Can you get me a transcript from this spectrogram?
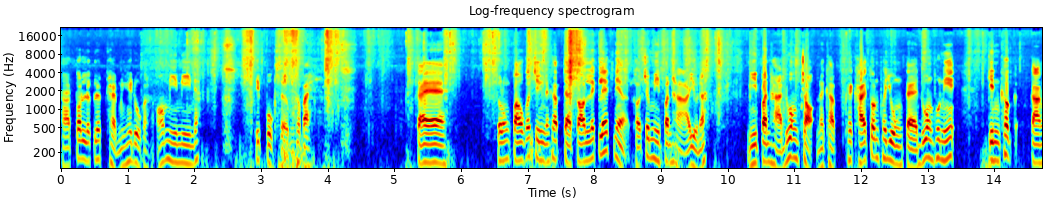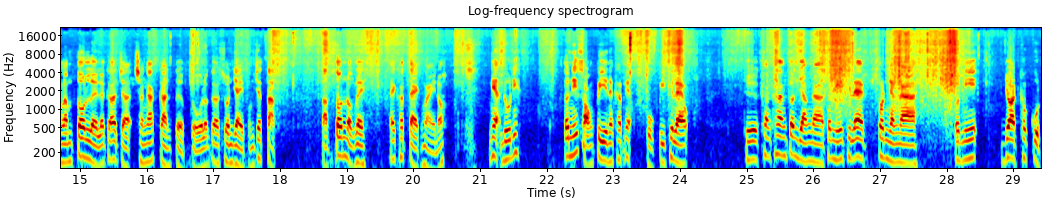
หาต้นเล็กๆแถบนี้ให้ดูก่อนอ๋อมีมีนะที่ปลูกเสริมเข้าไป แต่ตรงเปาก็จริงนะครับ แต่ตอนเล็กๆ เนี่ยเขาจะมีปัญหาอยู่นะ มีปัญหาด้วงเจาะนะครับ คล้ายๆ ต้นพยุง แต่ด้วงพวกนี้กินเข้ากลางลำต้นเลย แล้วก็จะชะงักการเติบโต แล้วก็ส่วนใหญ่ผมจะตัดตัดต้นออกเลย ให้เขาแตกใหม่เนาะเนี่ยดูนี่ต้นนี้ 2 ปีนะครับเนี่ยปลูกปีที่แล้ว คือข้างๆต้นยางนาต้นนี้ที่แรกต้นยางนาต้นนี้ยอดเขากุด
